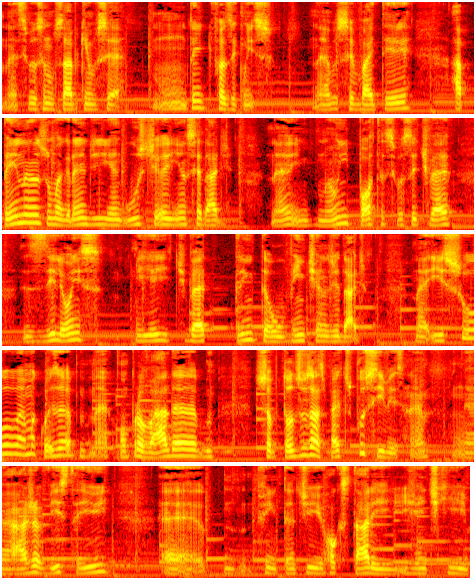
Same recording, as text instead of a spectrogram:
né? Se você não sabe quem você é, não tem o que fazer com isso, né? Você vai ter apenas uma grande angústia e ansiedade, né? Não importa se você tiver zilhões e tiver 30 ou 20 anos de idade. Né? Isso é uma coisa né, comprovada sobre todos os aspectos possíveis. Né? É, haja vista aí, é, enfim, tanto de rockstar e, e, gente que,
